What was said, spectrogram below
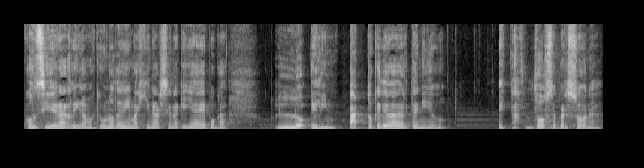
considerar, digamos, que uno debe imaginarse en aquella época lo, el impacto que debe haber tenido estas 12 personas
